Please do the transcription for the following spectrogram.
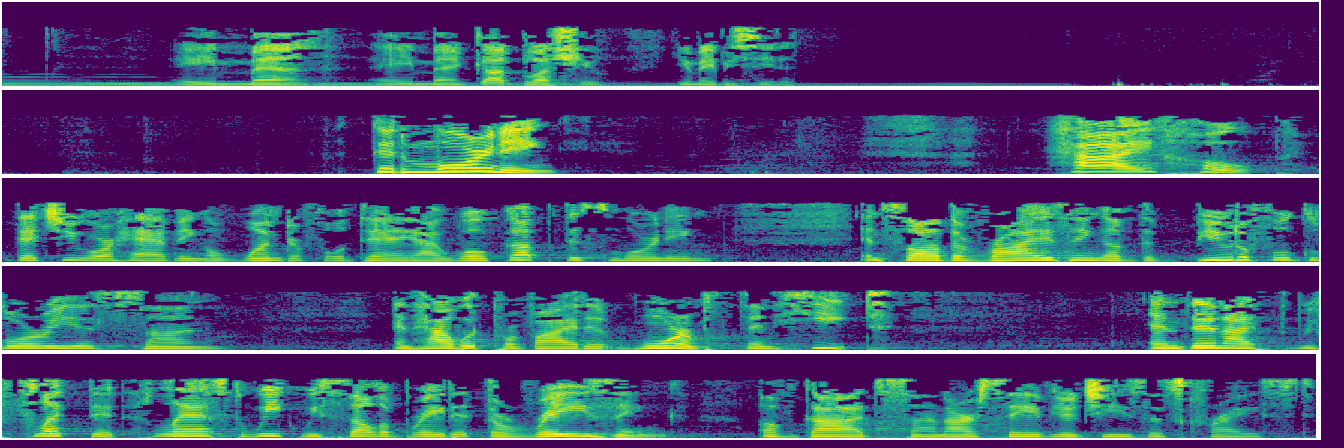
Amen. Amen. God bless you. You may be seated. Good morning. I hope that you are having a wonderful day. I woke up this morning and saw the rising of the beautiful, glorious sun and how it provided warmth and heat. And then I reflected last week we celebrated the raising of God's Son, our Savior Jesus Christ.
